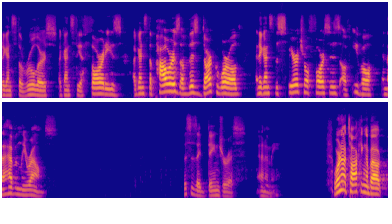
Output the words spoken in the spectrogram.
but against the rulers, against the authorities, against the powers of this dark world, and against the spiritual forces of evil in the heavenly realms. This is a dangerous enemy. We're not talking about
